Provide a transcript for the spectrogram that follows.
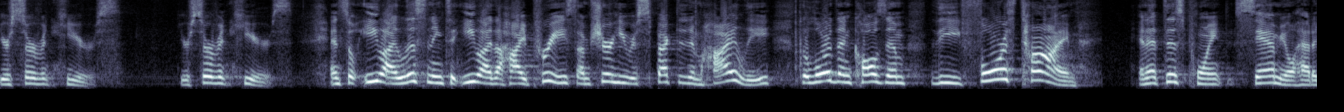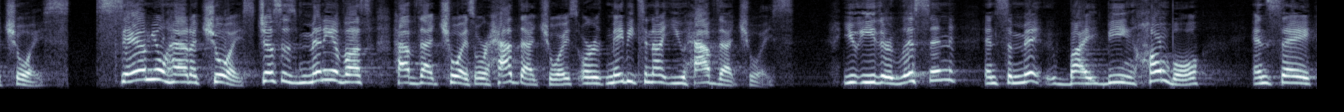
your servant hears. Your servant hears. And so Eli, listening to Eli the high priest, I'm sure he respected him highly. The Lord then calls him the fourth time. And at this point, Samuel had a choice. Samuel had a choice, just as many of us have that choice or had that choice, or maybe tonight you have that choice. You either listen and submit by being humble and say,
